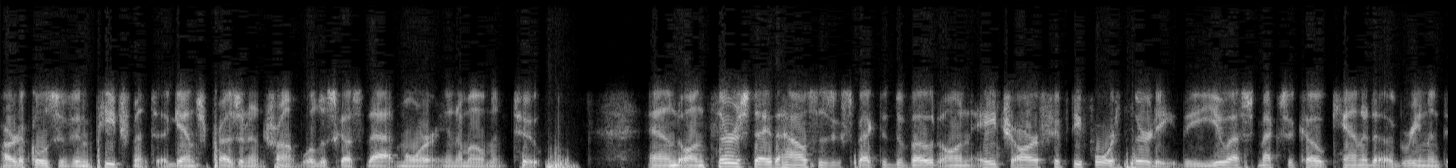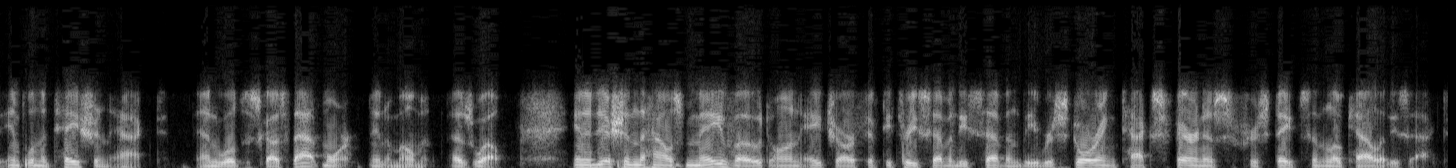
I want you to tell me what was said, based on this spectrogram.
articles of impeachment against President Trump. We'll discuss that more in a moment, too. And on Thursday, the House is expected to vote on H.R. 5430, the U.S. Mexico Canada Agreement Implementation Act. And we'll discuss that more in a moment as well. In addition, the House may vote on H.R. 5377, the Restoring Tax Fairness for States and Localities Act.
